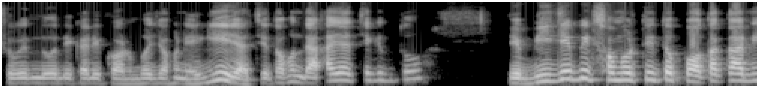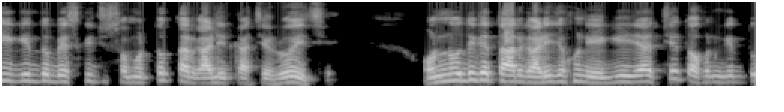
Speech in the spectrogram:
শুভেন্দু অধিকারী কনভয় যখন এগিয়ে যাচ্ছে, তখন দেখা যাচ্ছে কিন্তু যে বিজেপির সমর্থিত পতাকা নিয়ে কিন্তু বেশ কিছু সমর্থক তার গাড়ির কাছে রয়েছে। অন্যদিকে তার গাড়ি যখন এগিয়ে যাচ্ছে, তখন কিন্তু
